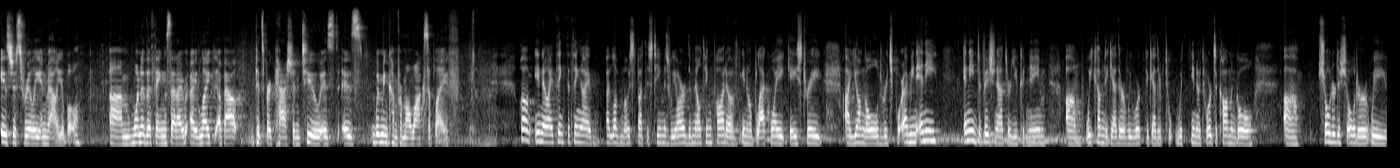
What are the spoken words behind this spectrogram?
is just really invaluable. Um, one of the things that I, I like about Pittsburgh Passion too is is women come from all walks of life. Well, you know, I think the thing I, I love most about this team is we are the melting pot of, you know, black, white, gay, straight, uh, young, old, rich, poor. I mean, any any division out there you could name, um, we come together, we work together to, with, you know, towards a common goal, uh, shoulder to shoulder. We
